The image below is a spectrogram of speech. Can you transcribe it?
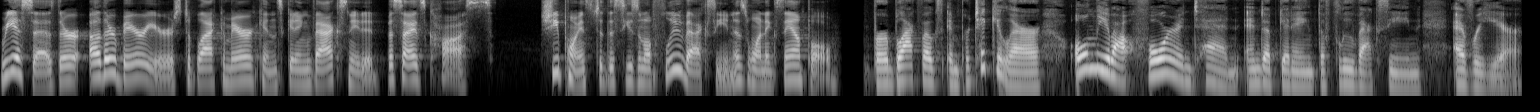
Rhea says there are other barriers to Black Americans getting vaccinated besides costs. She points to the seasonal flu vaccine as one example. For Black folks in particular, only about 4 in 10 end up getting the flu vaccine every year,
